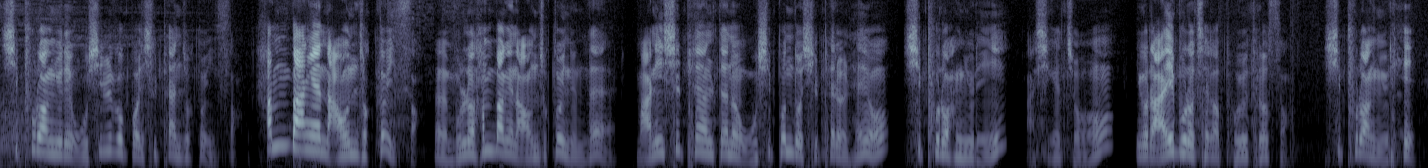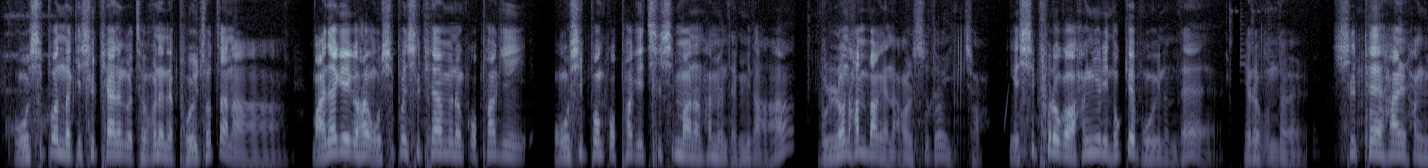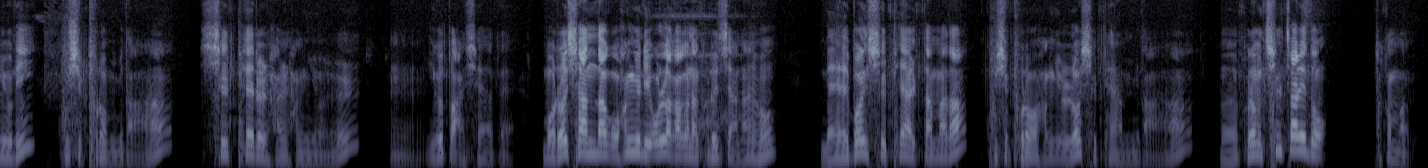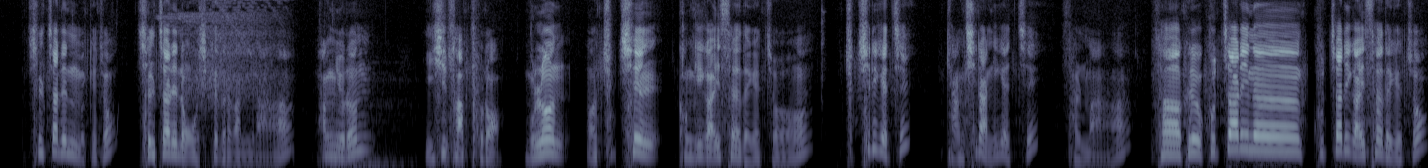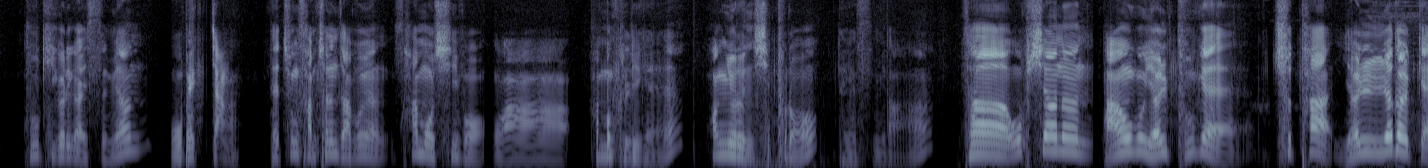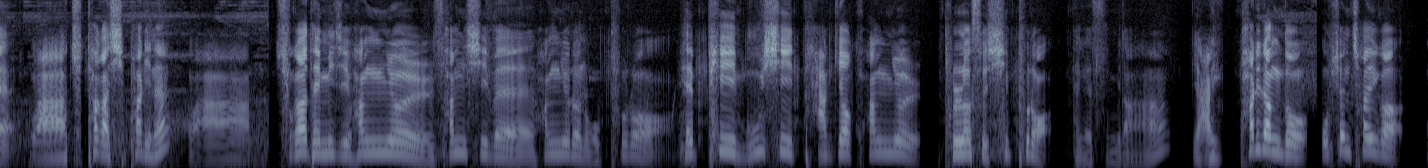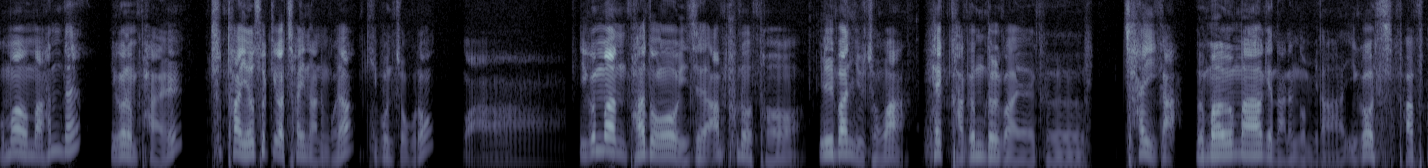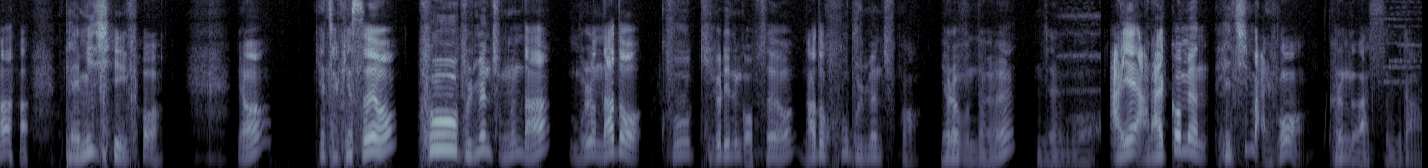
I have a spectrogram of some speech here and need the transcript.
10% 확률이 57번 실패한 적도 있어. 한 방에 나온 적도 있어. 예, 물론 한 방에 나온 적도 있는데 많이 실패할 때는 50번도 실패를 해요. 10% 확률이 아시겠죠? 이거 라이브로 제가 보여드렸어. 10% 확률이 50번 넘게 실패하는 거 저번에 내가 보여줬잖아. 만약에 이거 한 50번 실패하면 은 곱하기 50번 곱하기 70만 원 하면 됩니다. 물론 한 방에 나올 수도 있죠. 이게 10%가 확률이 높게 보이는데 여러분들 실패할 확률이 90%입니다. 실패를 할 확률 음, 이것도 아셔야 돼. 뭐 러시 한다고 확률이 올라가거나 그러지 않아요. 매번 실패할 때마다 90% 확률로 실패합니다. 어, 그러면 7자리도 잠깐만 7자리는 몇 개죠? 7자리는 50개 들어갑니다. 확률은 24%. 물론 어, 축칠 건기가 있어야 되겠죠. 축칠이겠지? 강칠 아니겠지? 설마. 자 그리고 9자리는 9자리가 있어야 되겠죠? 9 귀걸이가 있으면 500장. 대충 3천원 잡으면 3, 5, 15. 와, 한 번 클릭에 확률은 10% 되겠습니다. 자, 옵션은 방어구 12개, 추타 18개. 와, 추타가 18이네? 와. 추가 데미지 확률 30에 확률은 5%. 해피 무시 타격 확률 플러스 10% 되겠습니다. 야, 이 8이랑도 옵션 차이가 어마어마한데? 이거는 8. 추타 6개가 차이 나는 거야? 기본적으로? 와. 이것만 봐도 이제 앞으로 더 일반 유저와 핵 가금들과의 그 차이가 어마어마하게 나는 겁니다. 이거 봐봐. 데미지 이거. 어? 괜찮겠어요? 후 불면 죽는다. 물론 나도 구 기거리는 거 없어요. 나도 후 불면 죽어. 여러분들 이제 뭐 아예 안 할 거면 해지 말고 그런 것 같습니다.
